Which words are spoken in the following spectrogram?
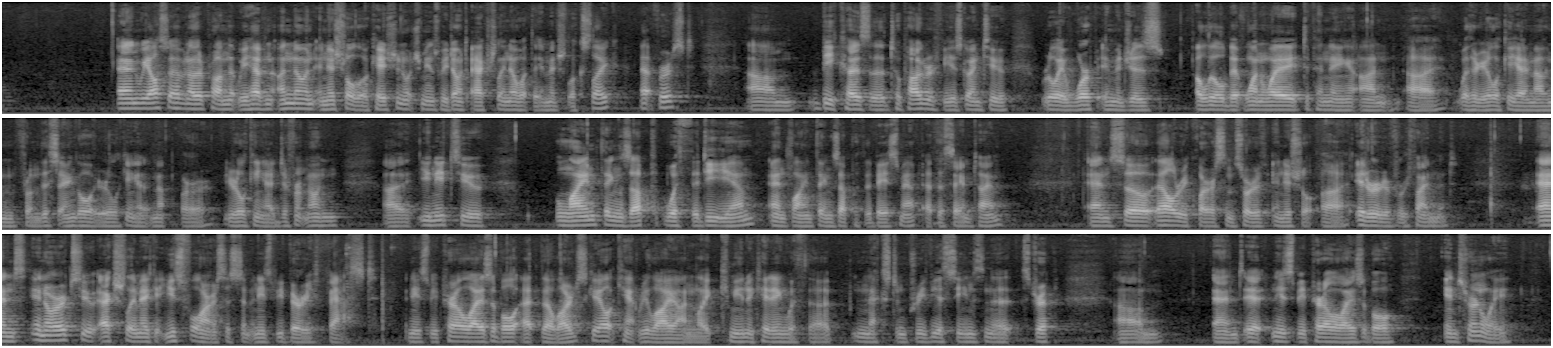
and we also have another problem that we have an unknown initial location, which means we don't actually know what the image looks like at first, um, because the topography is going to really warp images a little bit one way, depending on uh, whether you're looking at a mountain from this angle or you're looking at, or you're looking at a different mountain. Uh, you need to line things up with the DEM and line things up with the base map at the same time. And so that'll require some sort of initial uh, iterative refinement. And in order to actually make it useful on our system, it needs to be very fast. It needs to be parallelizable at the large scale. It can't rely on like communicating with the next and previous scenes in the strip. Um, and it needs to be parallelizable internally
